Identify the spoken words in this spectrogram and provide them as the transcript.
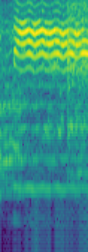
love me.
